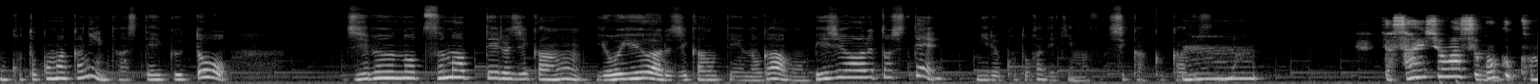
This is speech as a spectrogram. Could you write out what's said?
もう事細かに出していくと自分の詰まってる時間余裕ある時間っていうのがもうビジュアルとして見ることができます。視覚化ですよね。うん。じゃあ最初はすごく細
